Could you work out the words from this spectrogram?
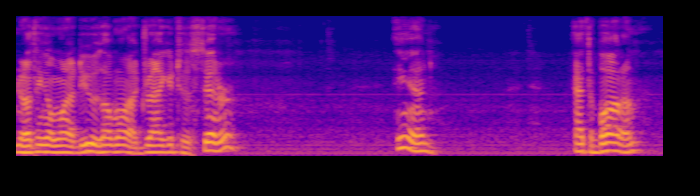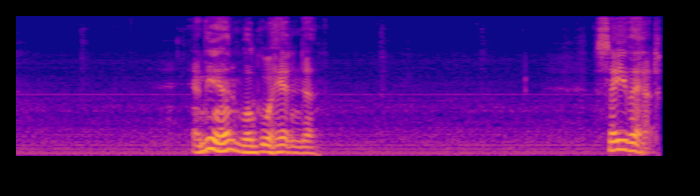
Another thing I want to do is I want to drag it to the center and at the bottom and then we'll go ahead and uh, save that.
